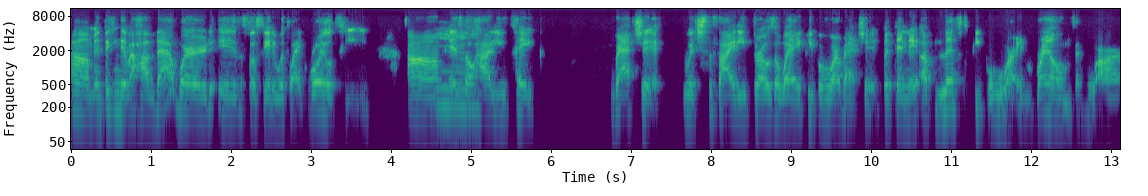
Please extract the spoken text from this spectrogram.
um, and thinking about how that word is associated with like royalty. Um, mm. And so, mm. how do you take ratchet, which society throws away people who are ratchet, but then they uplift people who are in realms and who are,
